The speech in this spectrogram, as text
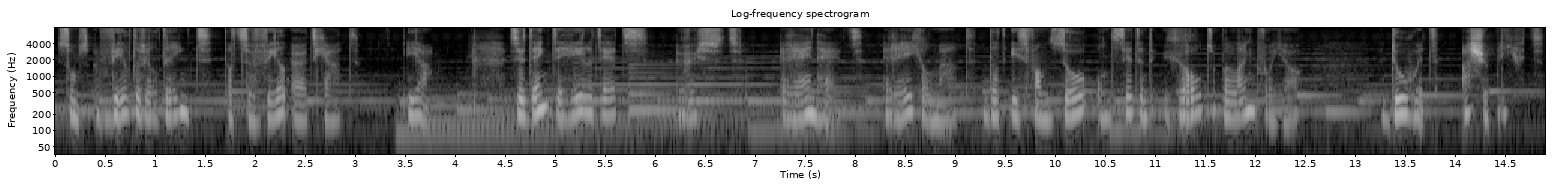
soms veel te veel drinkt, dat ze veel uitgaat. Ja, ze denkt de hele tijd rust, reinheid, regelmaat. Dat is van zo ontzettend groot belang voor jou. Doe het, alsjeblieft.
